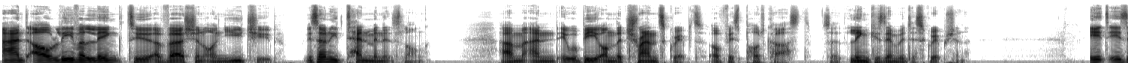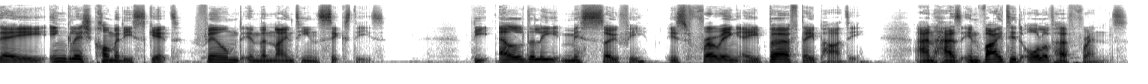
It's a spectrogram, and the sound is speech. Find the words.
and I'll leave a link to a version on YouTube. It's only 10 minutes long. Um, and it will be on the transcript of this podcast. So link is in the description. It is a English comedy skit filmed in the 1960s. The elderly Miss Sophie is throwing a birthday party and has invited all of her friends,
